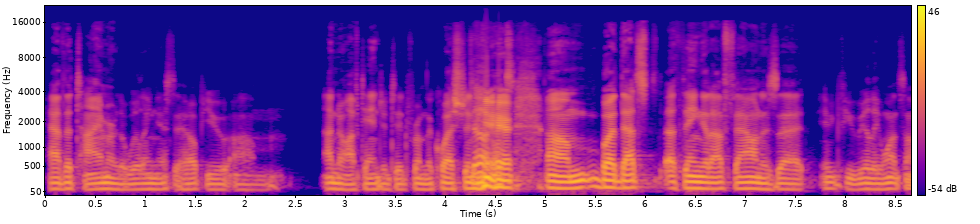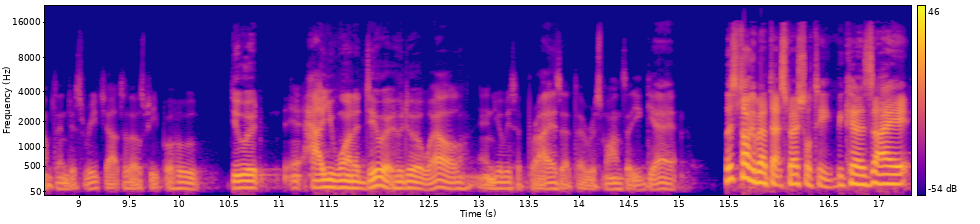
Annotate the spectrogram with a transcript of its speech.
have the time or the willingness to help you, um, I know I've tangented from the question No, here, um, but that's a thing that I've found is that if you really want something, just reach out to those people who do it how you want to do it, who do it well, and you'll be surprised at the response that you get. Let's talk about that specialty because I,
